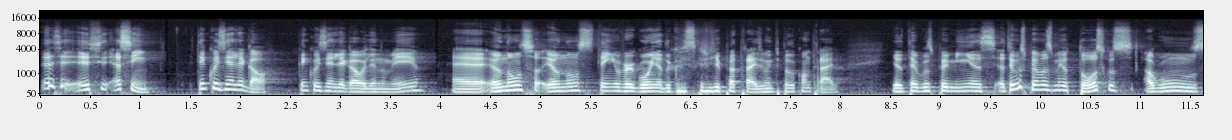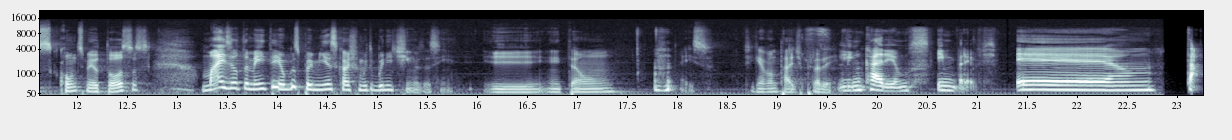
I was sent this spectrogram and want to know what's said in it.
Esse, esse, assim, tem coisinha legal tem coisinha legal ali no meio. É, eu, não sou, eu não tenho vergonha do que eu escrevi para trás, muito pelo contrário. Eu tenho alguns poeminhas. Eu tenho uns poemas meio toscos, alguns contos meio toscos, mas eu também tenho alguns poeminhas que eu acho muito bonitinhos, assim. E então. É isso. Fiquem à vontade para ler. Linkaremos em breve. É... Tá.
